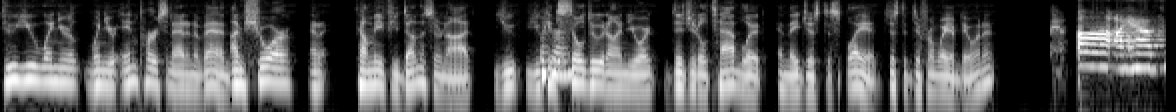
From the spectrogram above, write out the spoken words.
do you when you're when you're in person at an event? I'm sure, and tell me if you've done this or not you you can mm-hmm. still do it on your digital tablet and they just display it just a different way of doing it uh, i have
